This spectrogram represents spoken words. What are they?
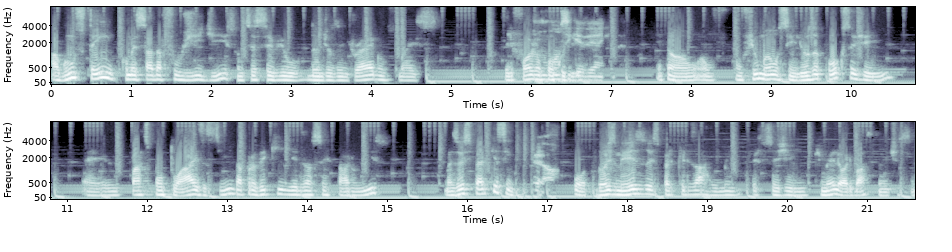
Alguns têm começado a fugir disso. Não sei se você viu Dungeons and Dragons, mas ele foge um não pouco. consegui de- ver ainda. Então, é um, é um filmão, assim, ele usa pouco CGI, é, em partes pontuais, assim, dá pra ver que eles acertaram isso. Mas eu espero que, assim, pô, dois meses, eu espero que eles arrumem esse CGI que melhore bastante, assim.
